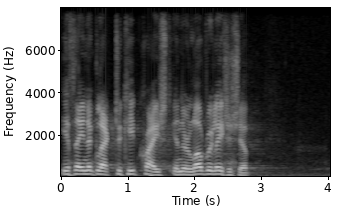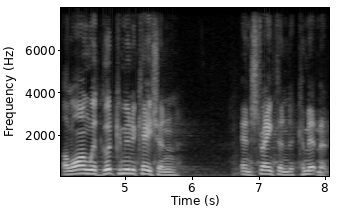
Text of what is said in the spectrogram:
if they neglect to keep Christ in their love relationship, along with good communication and strengthened commitment.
